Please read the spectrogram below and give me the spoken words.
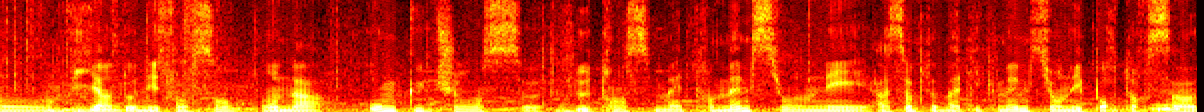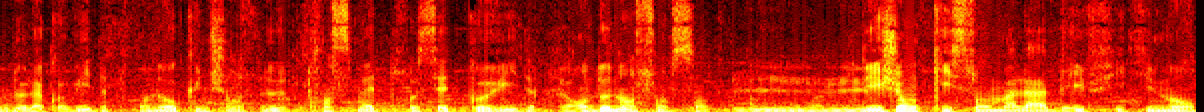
on vient donner son sang, on a aucune chance de transmettre, même si on est asymptomatique, même si on est porteur sain de la Covid, on n'a aucune chance de transmettre cette Covid en donnant son sang. Les gens qui sont malades, effectivement,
